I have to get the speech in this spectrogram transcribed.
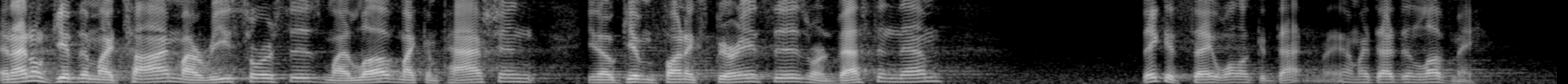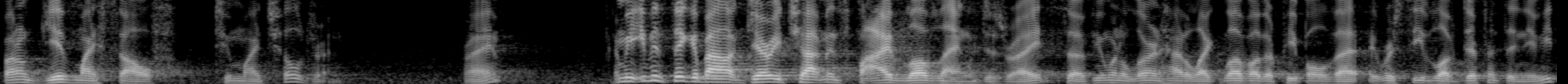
and I don't give them my time, my resources, my love, my compassion, you know, give them fun experiences or invest in them, they could say, well, look at that. My dad didn't love me. If I don't give myself to my children, right? I mean, even think about Gary Chapman's five love languages, right? So if you want to learn how to like love other people that receive love different than you, he,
